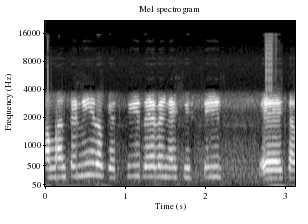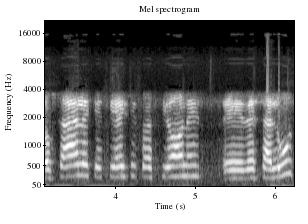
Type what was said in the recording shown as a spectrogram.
ha mantenido que sí deben existir eh, causales, que sí hay situaciones eh, de salud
